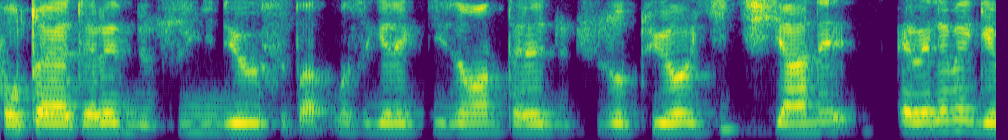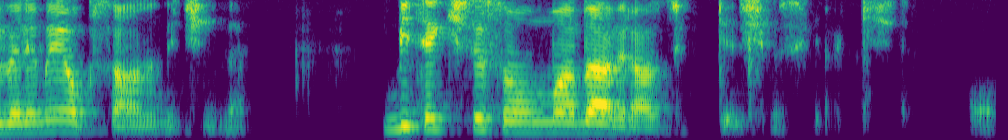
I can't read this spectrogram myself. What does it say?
Potaya tereddütsüz gidiyor. Şut atması gerektiği zaman tereddütsüz atıyor. Hiç yani eveleme geveleme yok sahanın içinde. Bir tek işte savunmada birazcık gelişmesi gerek işte. O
